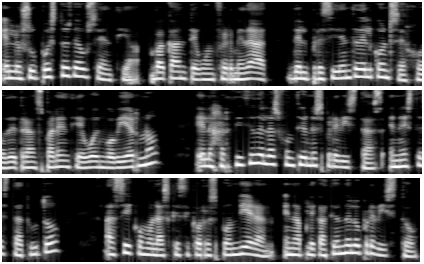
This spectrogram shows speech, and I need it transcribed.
En los supuestos de ausencia, vacante o enfermedad del presidente del Consejo de Transparencia y Buen Gobierno, el ejercicio de las funciones previstas en este estatuto, así como las que se correspondieran en aplicación de lo previsto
